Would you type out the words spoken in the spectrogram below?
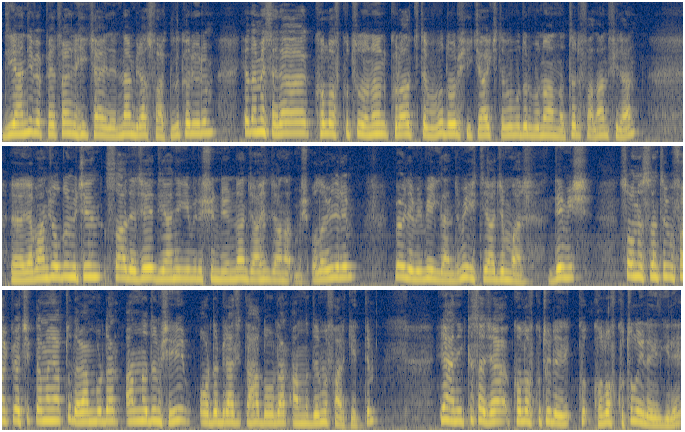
D&D ve Pathfinder hikayelerinden biraz farklılık arıyorum. Ya da mesela Call of Cthulhu'nun kural kitabı budur, hikaye kitabı budur bunu anlatır falan filan. E, yabancı olduğum için sadece D&D gibi düşündüğümden cahilce anlatmış olabilirim. Böyle bir bilgilendirme ihtiyacım var demiş. Sonrasında tabii ufak bir açıklama yaptı da ben buradan anladığım şeyi orada birazcık daha doğrudan anladığımı fark ettim. Yani kısaca Call of Cthulhu Call of Cthulhu ile ilgili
